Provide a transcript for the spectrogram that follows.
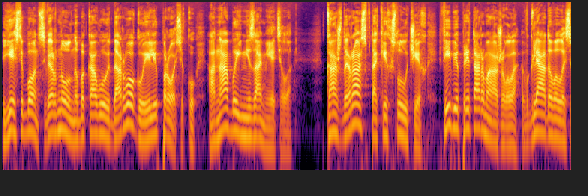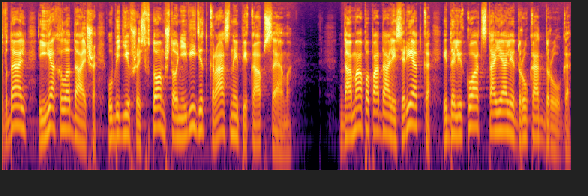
Если бы он свернул на боковую дорогу или просеку, она бы и не заметила – Каждый раз в таких случаях Фиби притормаживала, вглядывалась вдаль и ехала дальше, убедившись в том, что не видит красный пикап Сэма. Дома попадались редко и далеко отстояли друг от друга.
